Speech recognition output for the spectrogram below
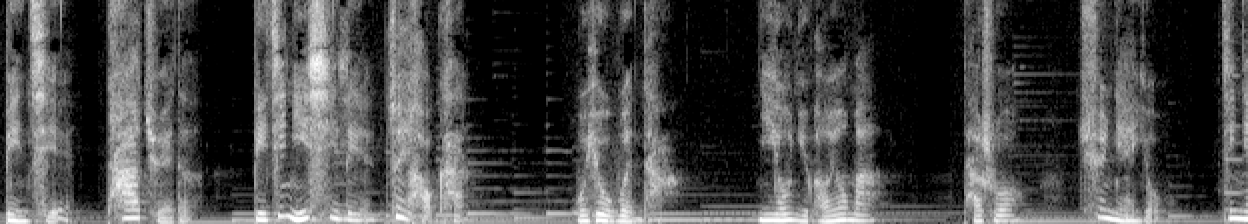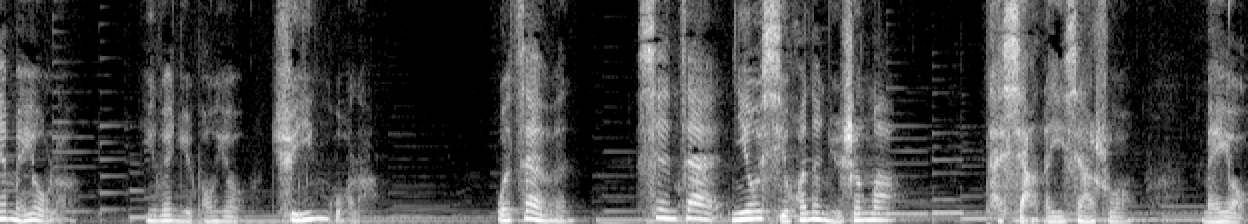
并且他觉得比基尼系列最好看。”我又问他：“你有女朋友吗？”他说：“去年有，今年没有了，因为女朋友去英国了。”我再问：“现在你有喜欢的女生吗？”他想了一下说：“没有。”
